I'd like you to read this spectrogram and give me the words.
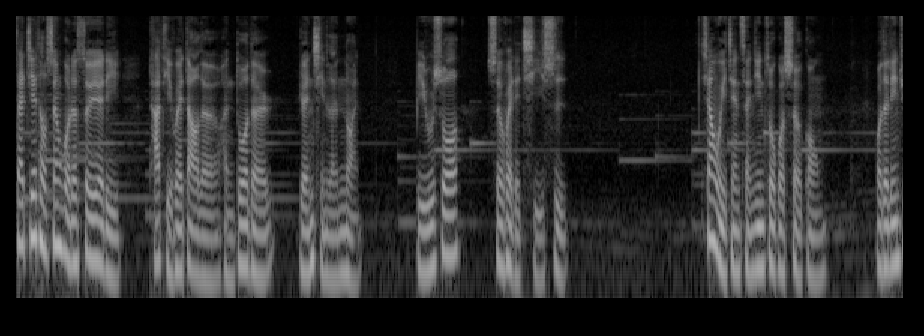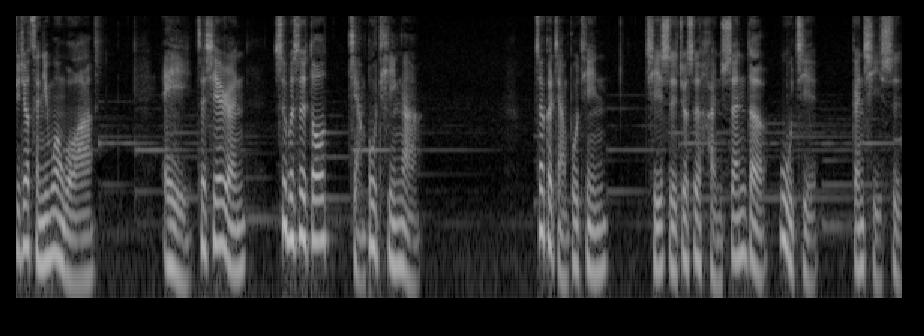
在街头生活的岁月里，他体会到了很多的人情冷暖，比如说社会的歧视。像我以前曾经做过社工，我的邻居就曾经问我啊：“哎，这些人是不是都讲不听啊？”这个讲不听，其实就是很深的误解跟歧视，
